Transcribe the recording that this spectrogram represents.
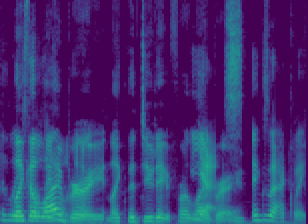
Like a they'll be able to know. library, like the due date for a library. Yes, library. exactly.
